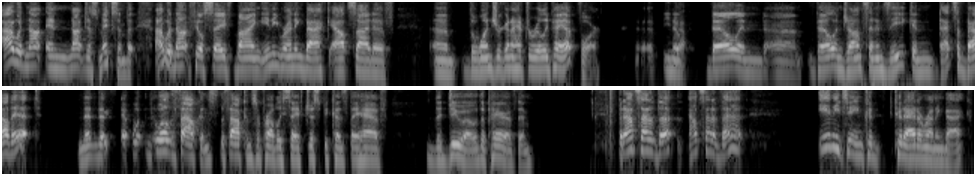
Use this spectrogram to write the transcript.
I would not and not just Mixon, but I would not feel safe buying any running back outside of um, the ones you're going to have to really pay up for. Uh, you know, Yeah. Bell and um, Bell and Johnson and Zeke, and that's about it. Then the, well, the Falcons, the Falcons are probably safe just because they have the duo, the pair of them. But outside of that, outside of that, any team could could add a running back,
